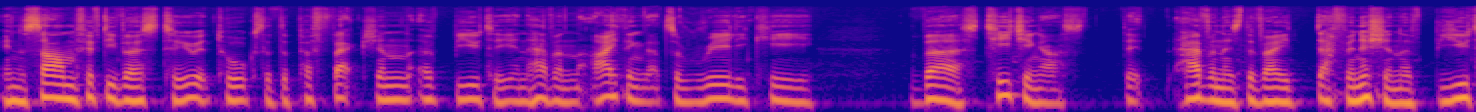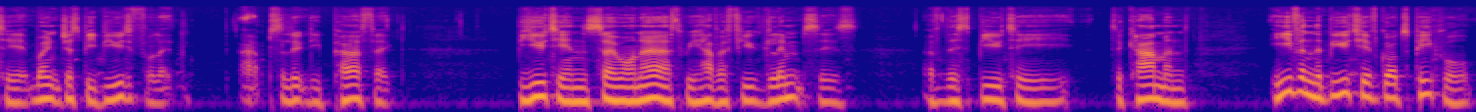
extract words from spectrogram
In Psalm 50, verse 2, it talks of the perfection of beauty in heaven. I think that's a really key verse teaching us that heaven is the very definition of beauty. It won't just be beautiful, it's absolutely perfect beauty. And so on earth, we have a few glimpses of this beauty to come. And even the beauty of God's people.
